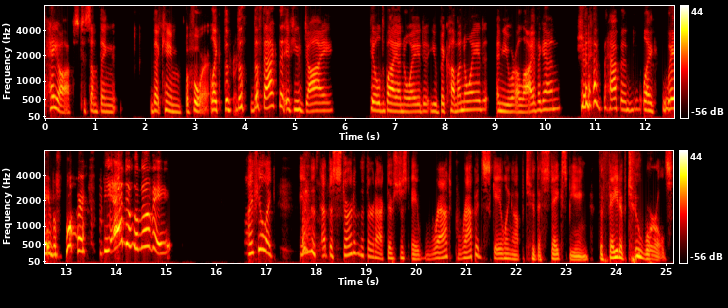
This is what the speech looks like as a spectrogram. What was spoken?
payoffs to something that came before. Like the Correct. the the fact that if you die killed by annoyed, you become annoyed and you are alive again should have happened like way before the end of the movie. I feel like in the at the start of the third act, there's just a rat, rapid scaling up to the stakes being the fate of two worlds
